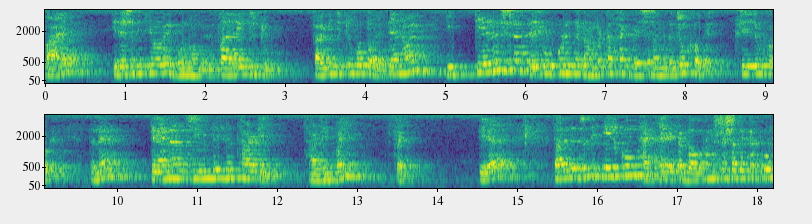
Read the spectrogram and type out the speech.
ফাইভ এটার সাথে কি হবে? গুণ হবে। Five into two five into two কত হয়? টেন হয়। এই টেনের সাথে উপরে যে নাম্বারটা থাকবে, সে নাম্বারটা যোগ হবে। থ্রি যোগ হবে। তাহলে টেন আর থ্রি মিলে thirteen thirteen by five clear? তাহলে যদি এরকম থাকে, একটা ভগ্নাংশের সাথে একটা কোন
